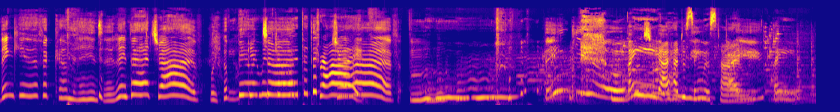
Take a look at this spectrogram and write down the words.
Thank you for coming to Late Night Drive. We hope, you, enjoyed enjoyed the drive. drive. Mhm. Thank you. Bye. I had to sing this time. Bye. Bye.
